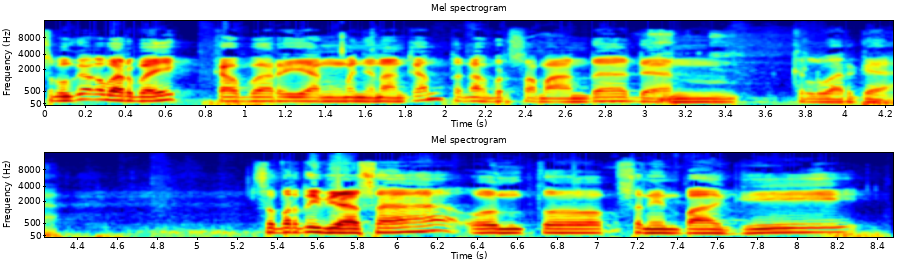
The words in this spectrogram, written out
Semoga kabar baik Kabar yang menyenangkan Tengah bersama Anda dan keluarga. Seperti biasa Untuk Senin pagi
